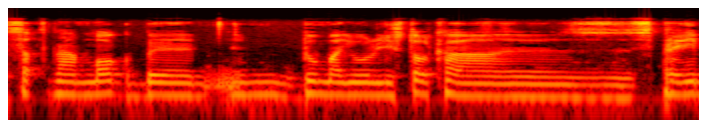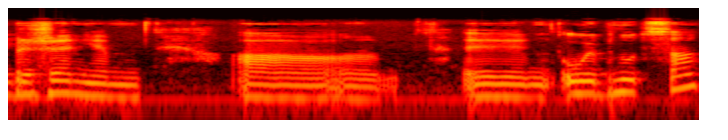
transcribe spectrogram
сатана мог бы, думаю, лишь только с пренебрежением улыбнуться.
